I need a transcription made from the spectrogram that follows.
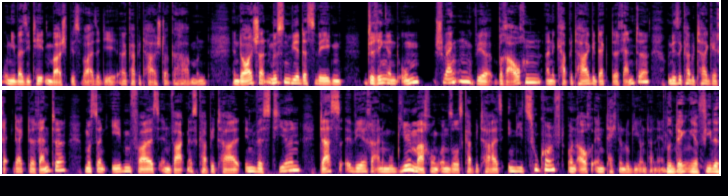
Universitäten beispielsweise, die Kapitalstöcke haben. Und in Deutschland müssen wir deswegen dringend um schwenken. Wir brauchen eine kapitalgedeckte Rente und diese kapitalgedeckte Rente muss dann ebenfalls in Wagniskapital investieren. Das wäre eine Mobilmachung unseres Kapitals in die Zukunft und auch in Technologieunternehmen. Nun denken ja viele,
